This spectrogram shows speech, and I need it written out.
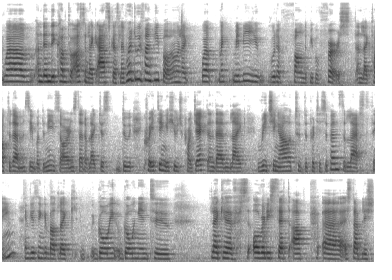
well and then they come to us and like ask us like where do we find people? And we're like well maybe you would have found the people first and like talk to them and see what the needs are instead of like just do creating a huge project and then like reaching out to the participants the last thing. If you think about like going going into like a already set up uh, established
